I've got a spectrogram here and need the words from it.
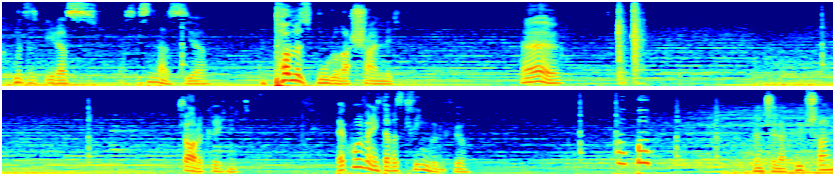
Gucken wir uns das, wie das... Was ist denn das hier? Pommesbude wahrscheinlich. Hey. Schade, krieg ich nichts. Wäre cool, wenn ich da was kriegen würde für. Bup, bup. Ein schöner Kühlschrank.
